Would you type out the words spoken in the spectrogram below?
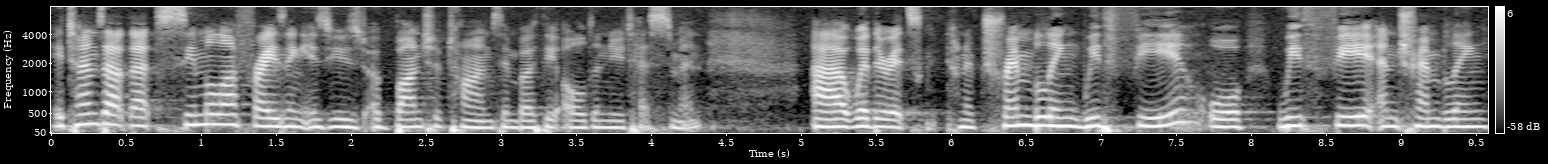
it turns out that similar phrasing is used a bunch of times in both the Old and New Testament. Uh, whether it's kind of trembling with fear or with fear and trembling,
